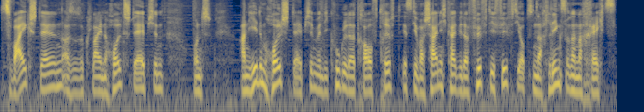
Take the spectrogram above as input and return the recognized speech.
Zweigstellen, also so kleine Holzstäbchen und an jedem Holzstäbchen, wenn die Kugel da drauf trifft, ist die Wahrscheinlichkeit wieder 50-50, ob sie nach links oder nach rechts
